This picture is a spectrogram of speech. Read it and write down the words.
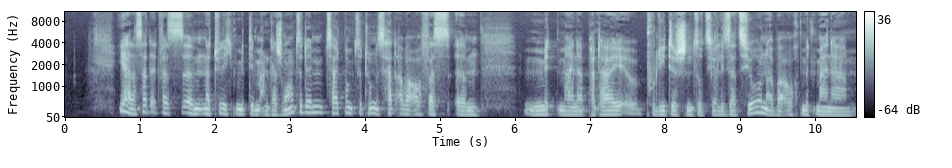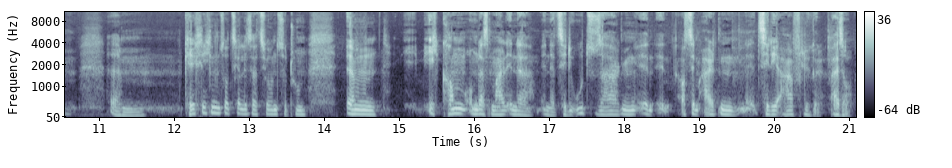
Ja, das hat etwas ähm, natürlich mit dem Engagement zu dem Zeitpunkt zu tun. Es hat aber auch was ähm, mit meiner parteipolitischen Sozialisation, aber auch mit meiner ähm, kirchlichen Sozialisation zu tun. Ähm, ich komme, um das mal in der, in der CDU zu sagen, in, in, aus dem alten CDA-Flügel. Also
